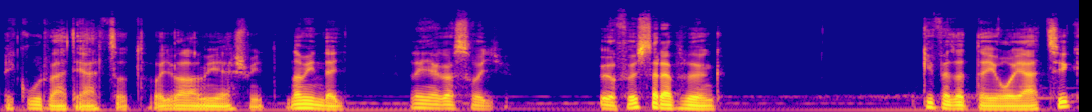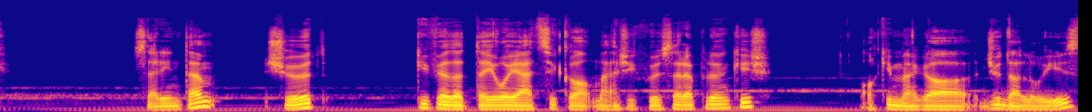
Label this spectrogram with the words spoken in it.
egy kurvát játszott, vagy valami ilyesmit. Na mindegy. A lényeg az, hogy ő a főszereplőnk, kifejezetten jól játszik, szerintem, sőt, kifejezetten jól játszik a másik főszereplőnk is, aki meg a Judah Louise.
